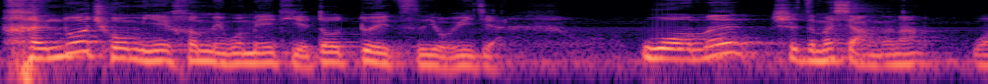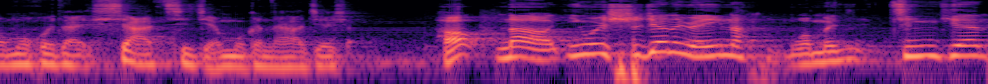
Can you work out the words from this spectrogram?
很多球迷和美国媒体都对此有意见。我们是怎么想的呢？我们会在下期节目跟大家揭晓。好，那因为时间的原因呢，我们今天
